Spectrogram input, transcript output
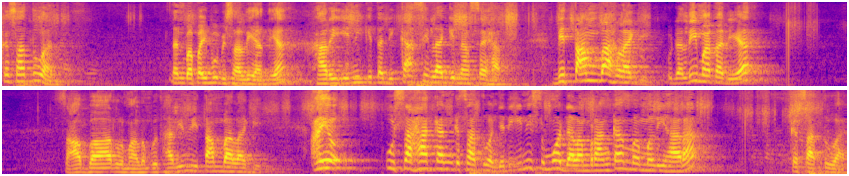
kesatuan. Dan Bapak Ibu bisa lihat ya, hari ini kita dikasih lagi nasihat. Ditambah lagi, udah lima tadi ya. Sabar, lemah lembut, hari ini ditambah lagi. Ayo usahakan kesatuan. Jadi ini semua dalam rangka memelihara kesatuan.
